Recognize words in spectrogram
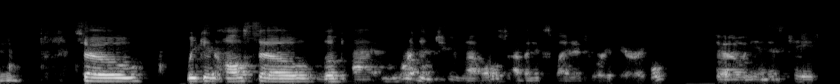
Okay. So we can also look at more than two levels of an explanatory variable. So in this case,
